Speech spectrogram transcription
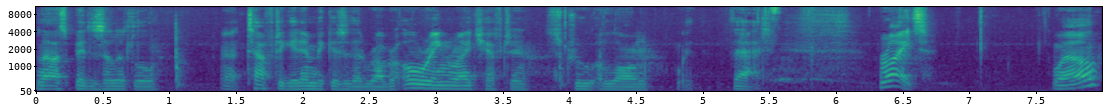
Last bit is a little uh, tough to get in because of that rubber o-ring, right? You have to screw along with that. Right. Well,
